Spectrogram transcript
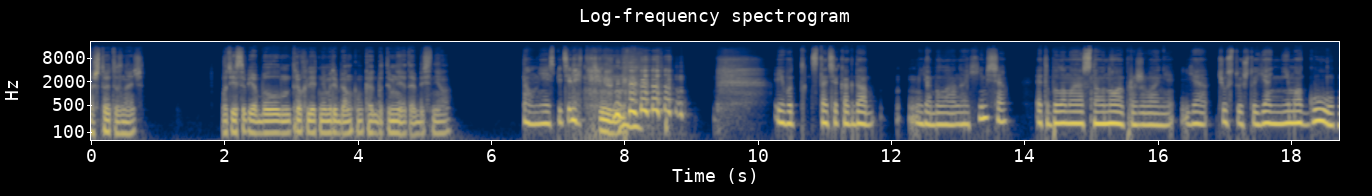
А что это значит? Вот если бы я был трехлетним ребенком, как бы ты мне это объяснила? А у меня есть пятилетний ребенок. И вот, кстати, когда я была на Химсе, это было мое основное проживание. Я чувствую, что я не могу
